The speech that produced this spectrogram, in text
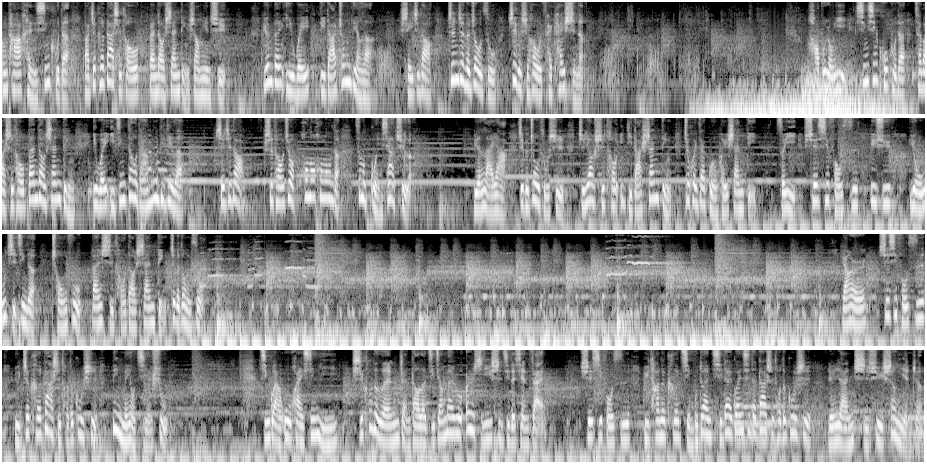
当他很辛苦地把这颗大石头搬到山顶上面去，原本以为抵达终点了，谁知道真正的咒诅这个时候才开始呢？好不容易辛辛苦苦的才把石头搬到山顶，以为已经到达目的地了，谁知道石头就轰隆轰隆的这么滚下去了。原来呀，这个咒诅是只要石头一抵达山顶，就会再滚回山底，所以薛西弗斯必须永无止境地重复搬石头到山顶这个动作。然而，薛西弗斯与这颗大石头的故事并没有结束。尽管物换星移，时空的轮转到了即将迈入二十一世纪的现在，薛西弗斯与他那颗剪不断脐带关系的大石头的故事仍然持续上演着。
